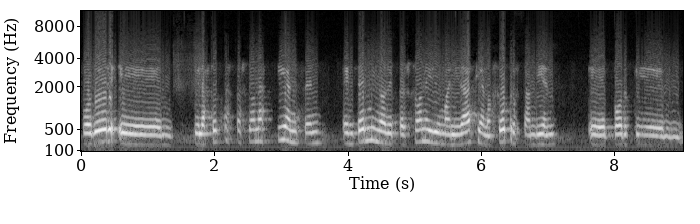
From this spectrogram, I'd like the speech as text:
poder eh, que las otras personas piensen en términos de persona y de humanidad hacia nosotros también, eh, porque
